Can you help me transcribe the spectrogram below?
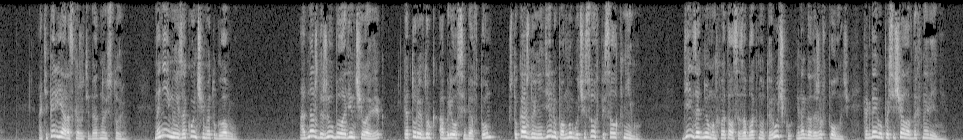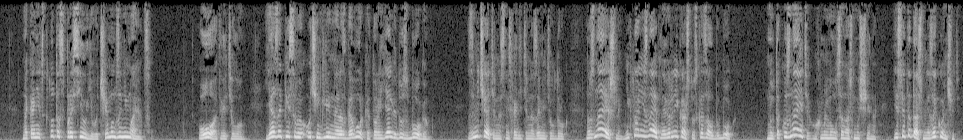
А теперь я расскажу тебе одну историю. На ней мы и закончим эту главу. Однажды жил-был один человек, который вдруг обрел себя в том, что каждую неделю по много часов писал книгу. День за днем он хватался за блокнот и ручку, иногда даже в полночь, когда его посещало вдохновение. Наконец кто-то спросил его, чем он занимается. «О», – ответил он, – «я записываю очень длинный разговор, который я веду с Богом». «Замечательно», – снисходительно заметил друг. «Но знаешь ли, никто не знает наверняка, что сказал бы Бог». Ну так узнаете, ухмыльнулся наш мужчина, если ты дашь мне закончить.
